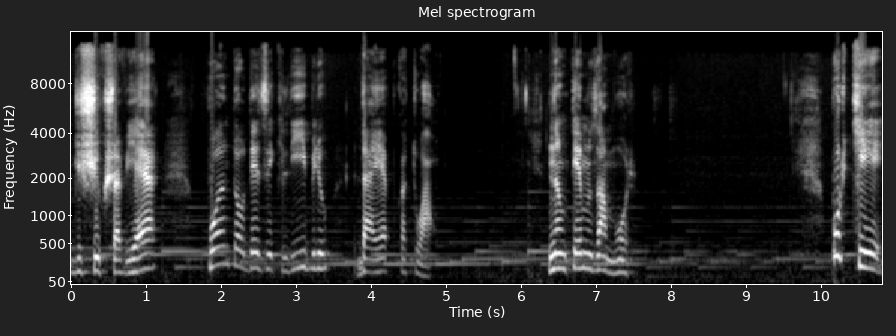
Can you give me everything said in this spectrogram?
de Chico Xavier quanto ao desequilíbrio da época atual. Não temos amor. Por que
